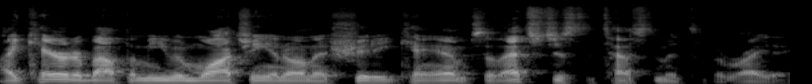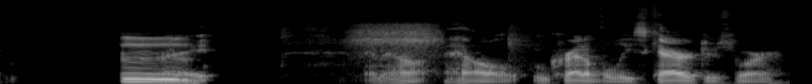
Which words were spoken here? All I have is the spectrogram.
I cared about them, even watching it on a shitty cam. So that's just a testament to the writing Mm. right? And how how incredible these characters were.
